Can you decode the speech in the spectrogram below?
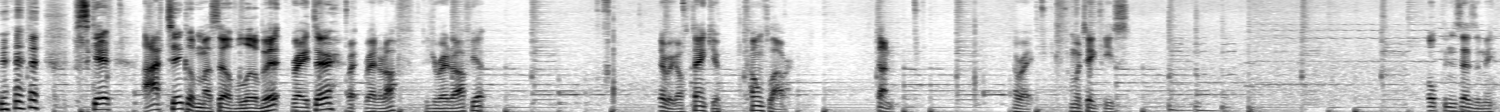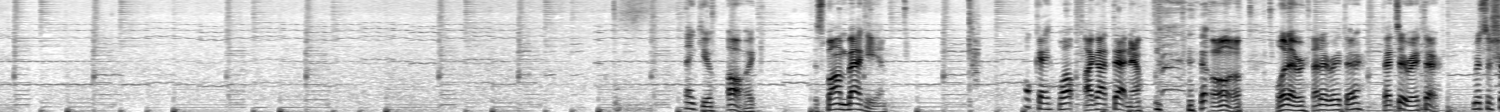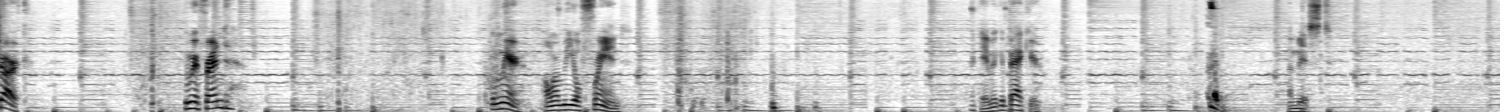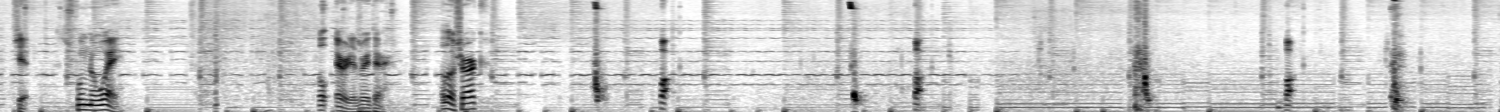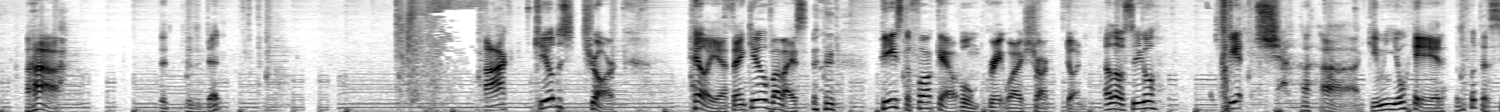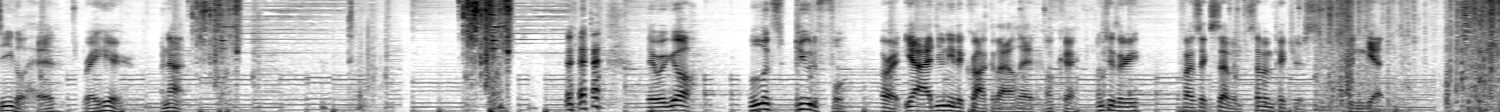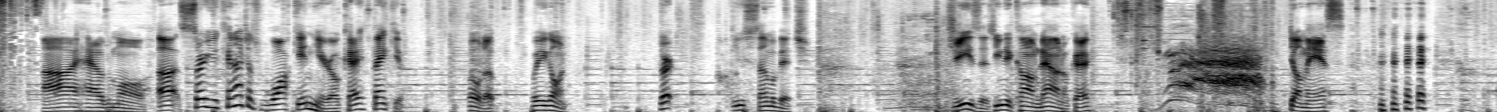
Scared. I tinkled myself a little bit right there. Right, write it off. Did you write it off yet? There we go. Thank you. Cone Coneflower. Done. All right. I'm gonna take these. Open sesame. Thank you. Oh, I spawned back again. Okay, well, I got that now. oh, whatever. That it right there? That's it right there. Mr. Shark. Come here, friend. Come here. I want to be your friend. Okay, make it back here. I missed. Shit. Swimming away. Oh, there it is right there. Hello, shark. I killed a shark. Hell yeah, thank you. Bye bye. Peace the fuck out. Boom, great white shark, done. Hello, seagull. Bitch. Give me your head. Let's put the seagull head right here. Why not? there we go. Looks beautiful. All right, yeah, I do need a crocodile head. Okay, one, two, three, four, five, six, seven. Seven pictures we can get. I have them all. Uh, sir, you cannot just walk in here, okay? Thank you. Hold up. Where you going? Sir, you son of a bitch. Jesus, you need to calm down, okay? Dumbass.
